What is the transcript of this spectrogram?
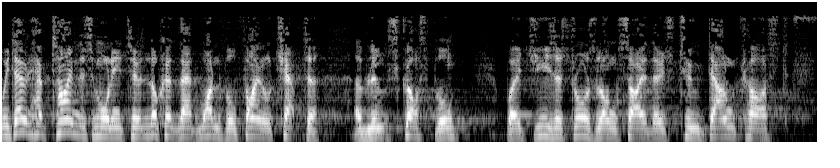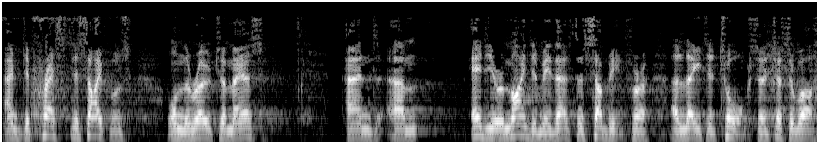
we don't have time this morning to look at that wonderful final chapter of Luke's Gospel, where Jesus draws alongside those two downcast and depressed disciples on the road to Emmaus. And um, Eddie reminded me that's a subject for a later talk, so just a while.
